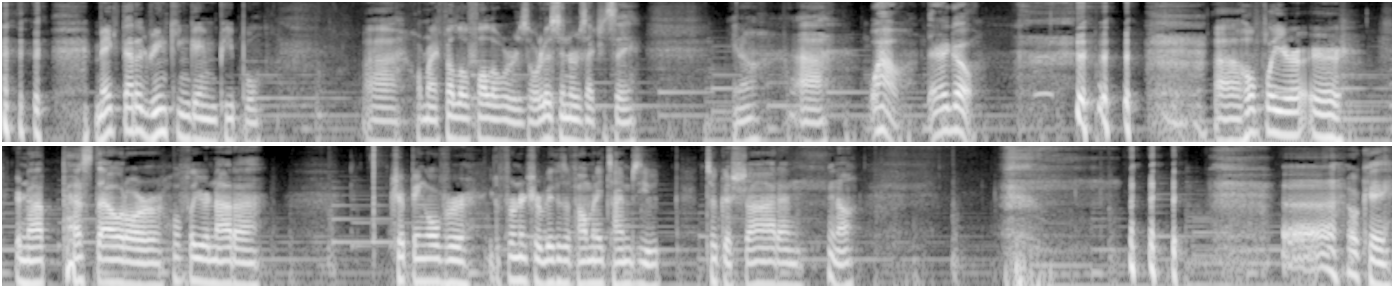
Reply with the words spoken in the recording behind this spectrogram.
Make that a drinking game, people, uh, or my fellow followers or listeners, I should say. You know, uh, wow, there I go. uh, hopefully you're, you're you're not passed out, or hopefully you're not uh, tripping over your furniture because of how many times you took a shot, and you know. uh, okay.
